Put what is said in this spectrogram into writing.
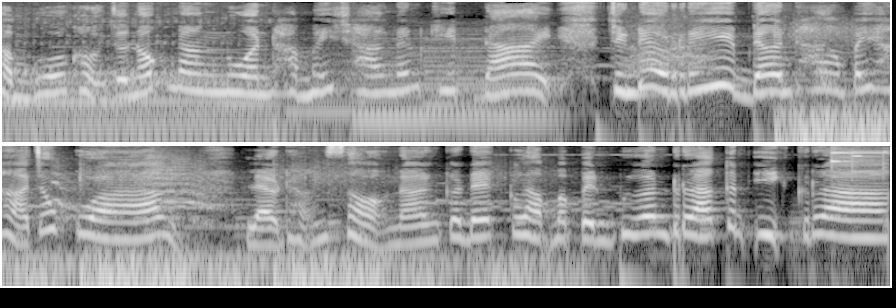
คำพูดของเจ้านกนางนวลทำให้ช้างนั้นคิดได้ จึงได้รีบเดินทางไปหาเจ้ากวาง แล้วทั้งสองนั้นก็ได้กลับมาเป็นเพื่อนรักกันอีกครั้ง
